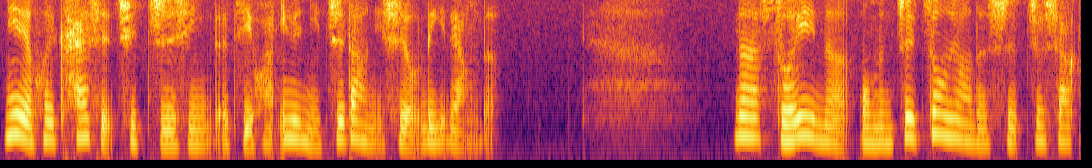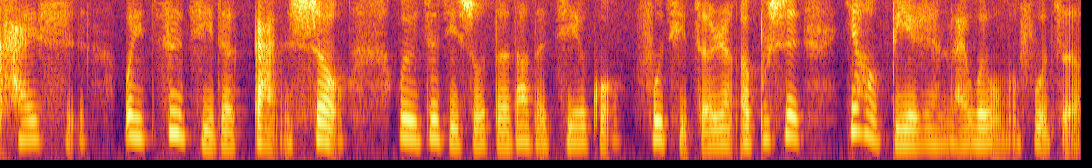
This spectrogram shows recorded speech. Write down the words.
你也会开始去执行你的计划，因为你知道你是有力量的。那所以呢，我们最重要的是，就是要开始为自己的感受，为自己所得到的结果负起责任，而不是要别人来为我们负责。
